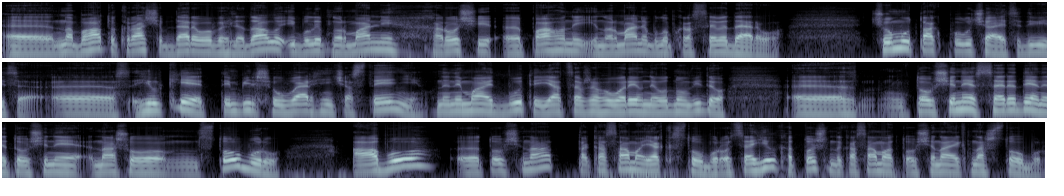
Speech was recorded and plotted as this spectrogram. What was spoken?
е, набагато краще б дерево виглядало і були б нормальні, хороші е, пагони, і нормальне було б красиве дерево. Чому так виходить? Дивіться, е, гілки, тим більше у верхній частині, вони не мають бути, я це вже говорив не в одному відео, товщини середини товщини нашого стовбуру, або е, товщина така сама, як стовбур. Оця гілка точно така сама товщина, як наш стовбур.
